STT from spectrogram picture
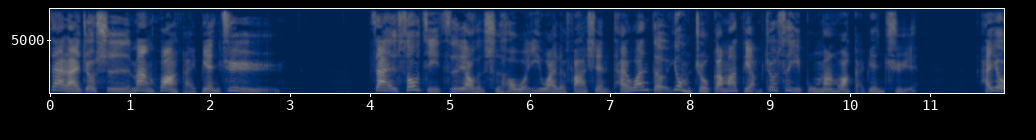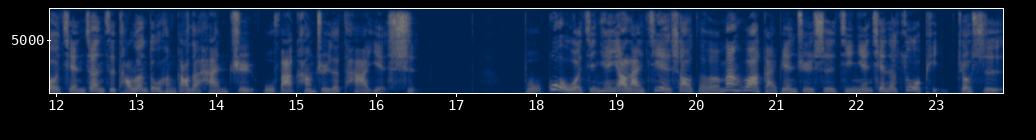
再来就是漫画改编剧。在搜集资料的时候，我意外的发现，台湾的《用九柑仔店》就是一部漫画改编剧耶。还有前阵子讨论度很高的韩剧《无法抗拒的他》也是。不过，我今天要来介绍的漫画改编剧是几年前的作品，就是《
